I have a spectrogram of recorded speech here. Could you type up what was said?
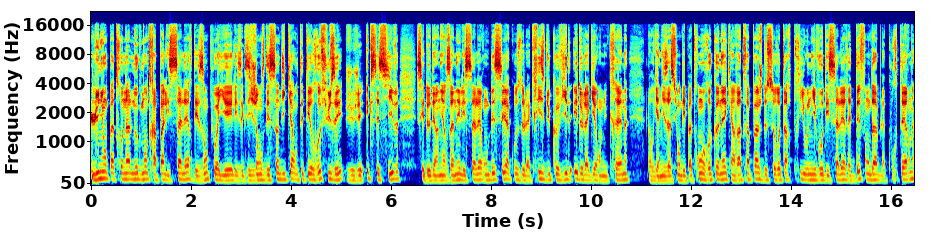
L'union patronale n'augmentera pas les salaires des employés. Les exigences des syndicats ont été refusées, jugées excessives. Ces deux dernières années, les salaires ont baissé à cause de la crise du Covid et de la guerre en Ukraine. L'organisation des patrons reconnaît qu'un rattrapage de ce retard pris au niveau des salaires est défendable à court terme,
